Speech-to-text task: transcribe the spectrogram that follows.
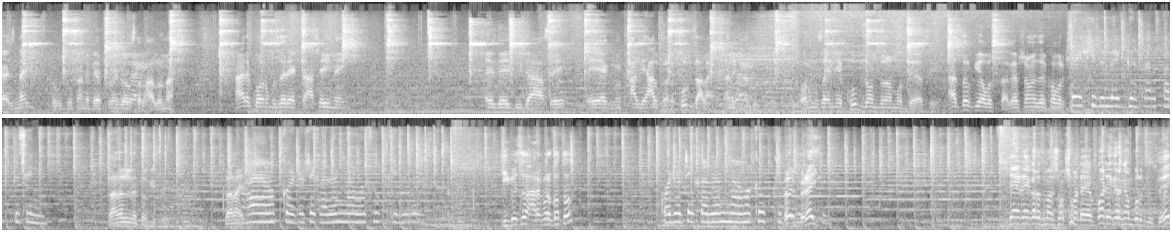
কাজ নাই। তো দোকানে ব্যবসায়িক অবস্থা ভালো না। আরে কর্মচারী একটা আসেই নাই। এই যে এই দুইটা আছে এই একদম খালি হাল করে খুব জ্বালায় জানিস না কর্মচারী নিয়ে খুব যন্ত্রণার মধ্যে আছে। আর তোর কি অবস্থা? ব্যবসা বাণিজ্যের খবর কি? আর জানালি না তো কিছু? জানাই। কয়টা টাকা দেন না আমার খুব খিদে কি কইছো? আরেকবার কত? কয়টা টাকা দেন না আমার খুব খিদে বেড়াই। দেড় করে তোমার সবসময় টাকা। কয় টাকার কাম করছিস তুই?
